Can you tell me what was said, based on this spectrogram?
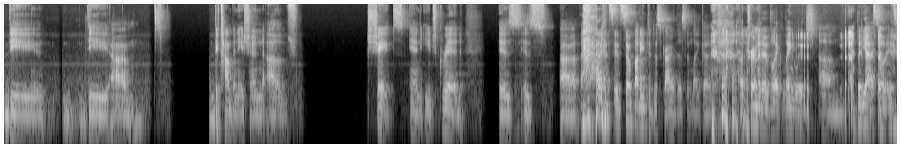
the the um, the combination of shapes in each grid is is uh, it's it's so funny to describe this in like a, a primitive like language. Um, but yeah so it's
